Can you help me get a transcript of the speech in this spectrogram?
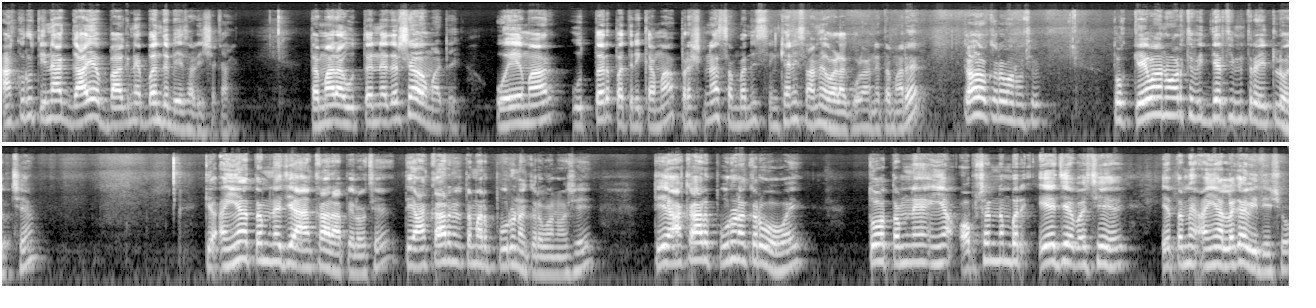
આકૃતિના ગાયબ ભાગને બંધ બેસાડી શકાય. તમારા ઉત્તરને દર્શાવવા માટે ઓએમઆર ઉત્તર પત્રિકામાં પ્રશ્ન સંબંધિત સંખ્યાની સામેવાળા ગોળાને તમારે કાળો કરવાનો છે. તો કહેવાનો અર્થ, વિદ્યાર્થી મિત્ર, એટલો જ છે કે અહીંયા તમને જે આકાર આપેલો છે, તે આકારને તમારે પૂર્ણ કરવાનો છે. તે આકાર પૂર્ણ કરવો હોય તો તમને અહીંયા ઓપ્શન નંબર એ જે છે, એ તમે અહીંયા લગાવી દેશો.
